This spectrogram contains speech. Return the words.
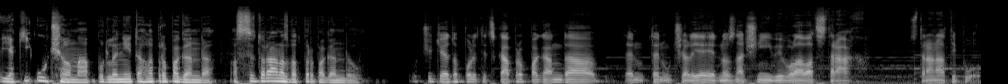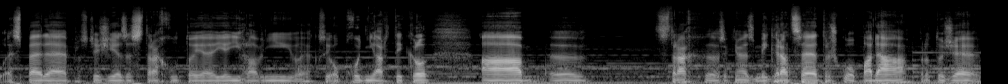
jaký účel má podle něj tahle propaganda. Asi se to dá nazvat propagandou. Určitě je to politická propaganda, ten, ten účel je jednoznačný, vyvolávat strach. Strana typu SPD prostě žije ze strachu, to je její hlavní jaksi obchodní artikl a e, strach, řekněme, z migrace trošku opadá, protože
